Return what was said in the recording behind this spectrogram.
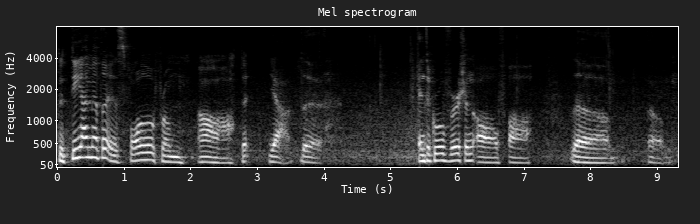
the DI method is followed from uh, the yeah the integral version of uh, the um,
